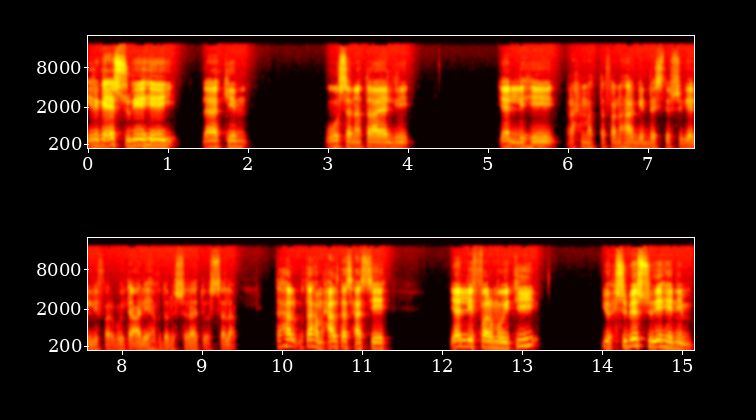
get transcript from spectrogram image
يرجع السجيه لكن وسنتا يلي يلي هي رحمة فنها قد استفسج يلي فرمويت عليه أفضل الصلاة والسلام. تهل تهم حال تسحسي يلي فرمويتي يحسب السجيه نم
